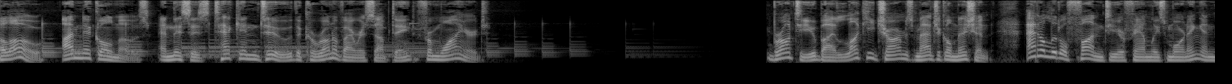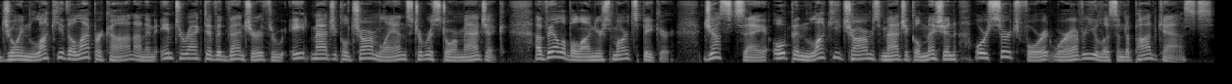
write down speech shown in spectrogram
Hello, I'm Nick Olmos, and this is Tech In 2, the coronavirus update from Wired. Brought to you by Lucky Charms Magical Mission. Add a little fun to your family's morning and join Lucky the Leprechaun on an interactive adventure through eight magical charm lands to restore magic. Available on your smart speaker. Just say, Open Lucky Charms Magical Mission or search for it wherever you listen to podcasts.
